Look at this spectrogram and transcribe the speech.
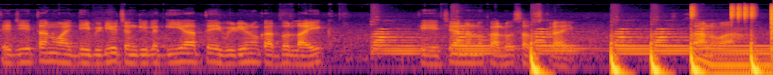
ਤੇ ਜੇ ਤੁਹਾਨੂੰ ਅੱਜ ਦੀ ਵੀਡੀਓ ਚੰਗੀ ਲੱਗੀ ਆ ਤੇ ਵੀਡੀਓ ਨੂੰ ਕਰ ਦਿਓ ਲਾਈਕ ਤੇ ਚੈਨਲ ਨੂੰ ਕਰ ਲਓ ਸਬਸਕ੍ਰਾਈਬ। ਧੰਨਵਾਦ।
